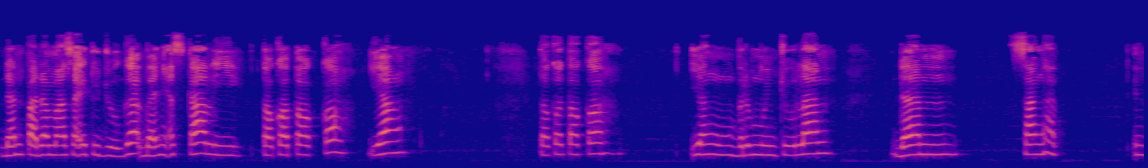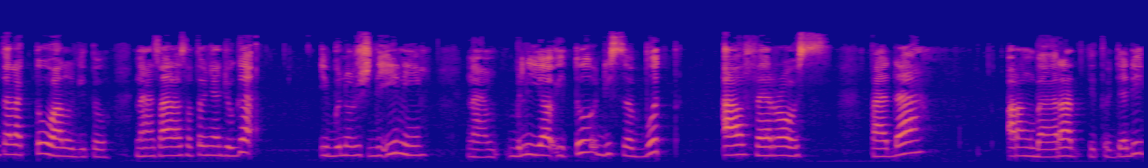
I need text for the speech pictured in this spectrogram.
dan pada masa itu juga banyak sekali tokoh-tokoh yang tokoh-tokoh yang bermunculan dan sangat intelektual gitu. Nah, salah satunya juga Ibnu Rushdi ini. Nah, beliau itu disebut Averroes pada orang barat gitu. Jadi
